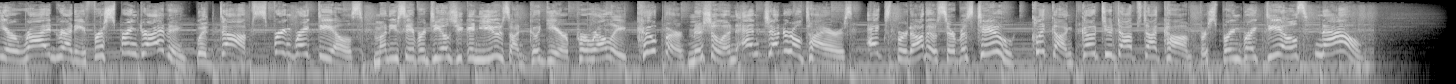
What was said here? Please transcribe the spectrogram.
Your ride ready for spring driving with Dobbs Spring Break Deals. Money saver deals you can use on Goodyear, Pirelli, Cooper, Michelin, and General Tires. Expert auto service too. Click on GoToDobbs.com for spring break deals now.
